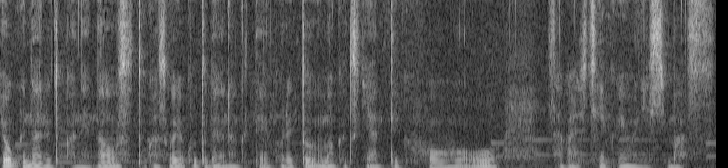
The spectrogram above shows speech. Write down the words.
良くなるとかね治すとかそういうことではなくてこれとうまく付き合っていく方法を探していくようにします。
